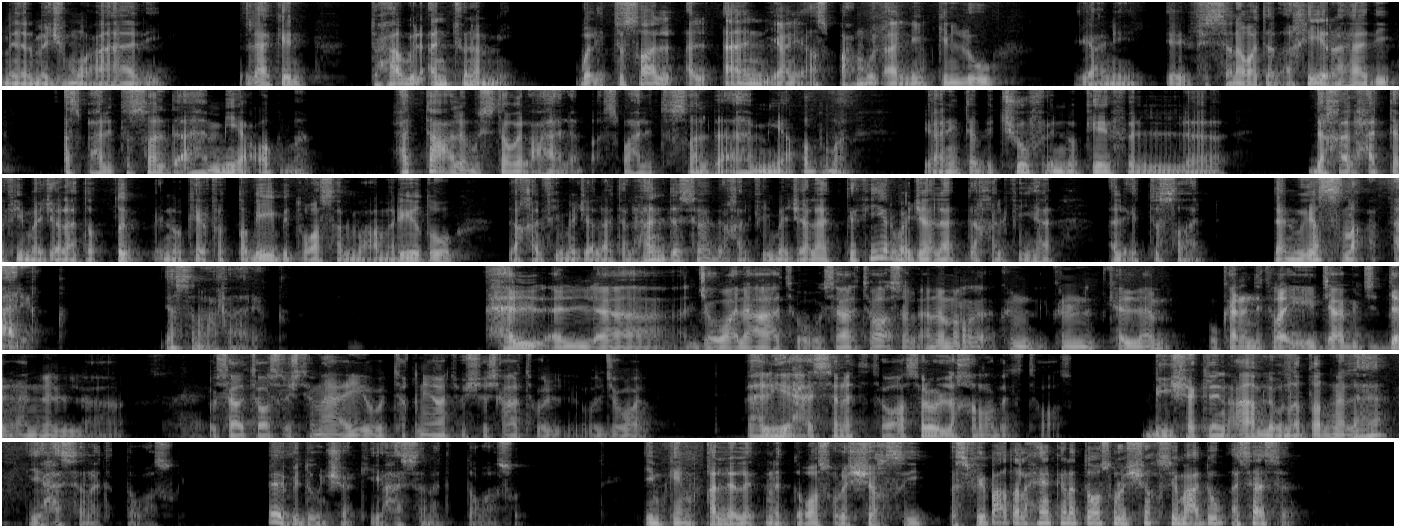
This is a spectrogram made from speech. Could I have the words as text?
من المجموعة هذه، لكن تحاول أن تنمي. والاتصال الآن يعني أصبح مو الآن يمكن له يعني في السنوات الأخيرة هذه أصبح الاتصال ذا أهمية عظمى. حتى على مستوى العالم أصبح الاتصال ذا أهمية عظمى. يعني أنت بتشوف إنه كيف دخل حتى في مجالات الطب إنه كيف الطبيب يتواصل مع مريضه دخل في مجالات الهندسة دخل في مجالات كثير مجالات دخل فيها الاتصال لأنه يصنع فارق يصنع فارق. هل الجوالات ووسائل التواصل أنا مرة كنا نتكلم وكان عندك رأي إيجابي جدا عن وسائل التواصل الاجتماعي والتقنيات والشاشات والجوال. فهل هي حسنت التواصل ولا خربت التواصل؟ بشكل عام لو نظرنا لها هي حسنت التواصل. إيه بدون شك هي حسنت التواصل. يمكن قللت من التواصل الشخصي بس في بعض الأحيان كان التواصل الشخصي معدوم أساسا.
